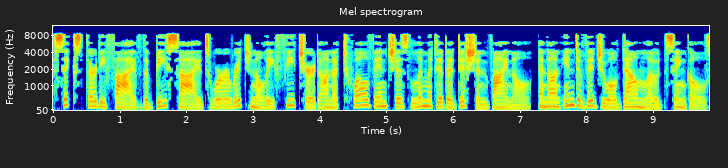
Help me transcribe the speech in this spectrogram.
635 The B-sides were originally featured on a 12 inches limited edition vinyl, and on individual download singles.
